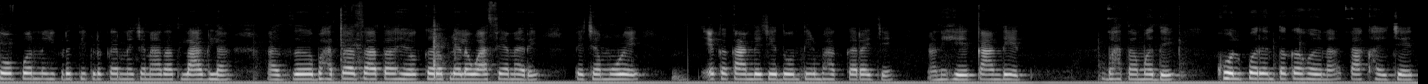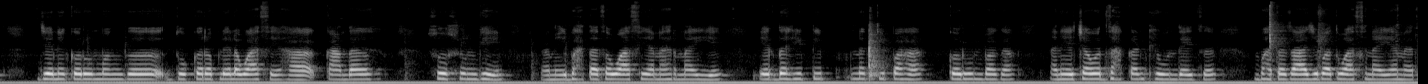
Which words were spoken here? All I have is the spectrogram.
तो पण इकडं तिकडं करण्याच्या नादात लागला. आज भाताचा आता हे करपलेला वास येणार आहे. त्याच्यामुळे एका कांद्याचे दोन तीन भाग करायचे आणि हे कांदे भातामध्ये खोलपर्यंत का होईना टाकायचे आहेत. जेणेकरून मग जो करपलेला वास आहे. हा कांदा शोषून घेईन. आणि भाताचा वास येणार नाही आहे एकदा ही टीप नक्की पहा करून बघा आणि याच्यावर झाकण ठेवून द्यायचं. भाताचा अजिबात वास नाही येणार.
